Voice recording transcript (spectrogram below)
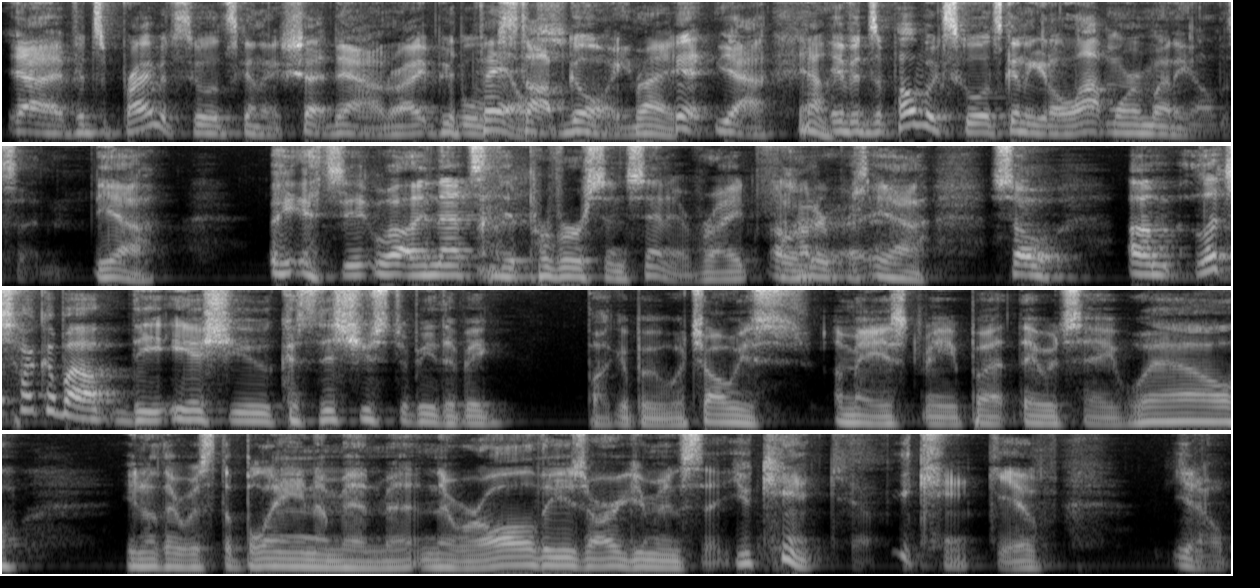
Yeah, if it's a private school, it's going to shut down, right? People will stop going. Right. yeah. yeah. If it's a public school, it's going to get a lot more money all of a sudden. Yeah. It's well, and that's the perverse incentive, right? hundred percent. Yeah. So um, let's talk about the issue because this used to be the big bugaboo, which always amazed me. But they would say, well, you know, there was the Blaine Amendment, and there were all these arguments that you can't give, you can't give, you know,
